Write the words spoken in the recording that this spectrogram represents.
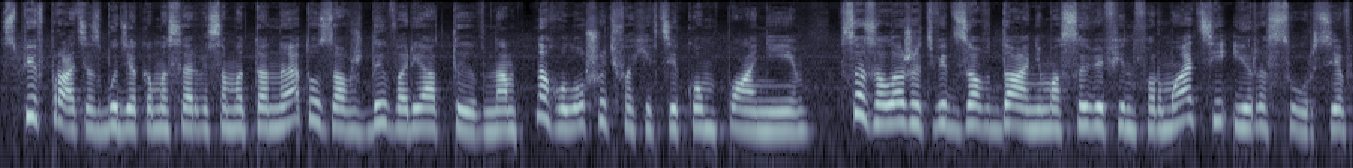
Співпраця з будь-якими сервісами Тенету завжди варіативна, наголошують фахівці компанії. Все залежить від завдань, масивів інформації і ресурсів.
